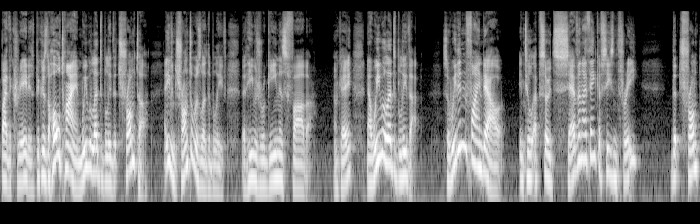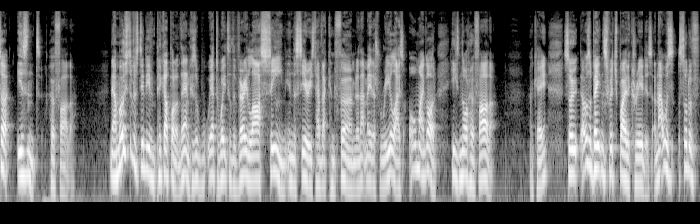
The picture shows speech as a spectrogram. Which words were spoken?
by the creators. Because the whole time we were led to believe that Tronte and even Tronte was led to believe that he was Regina's father. Okay? Now, we were led to believe that. So we didn't find out until episode 7, I think, of season 3, that Tronte isn't her father. Now, most of us didn't even pick up on it then because we had to wait till the very last scene in the series to have that confirmed, and that made us realize, oh my god, he's not her father. Okay, so that was a bait and switch by the creators, and that was sort of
